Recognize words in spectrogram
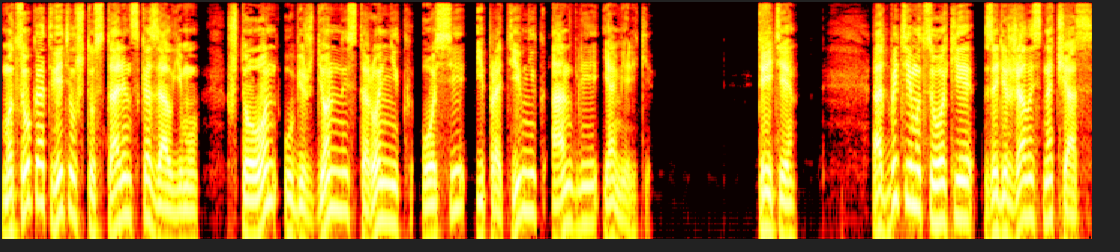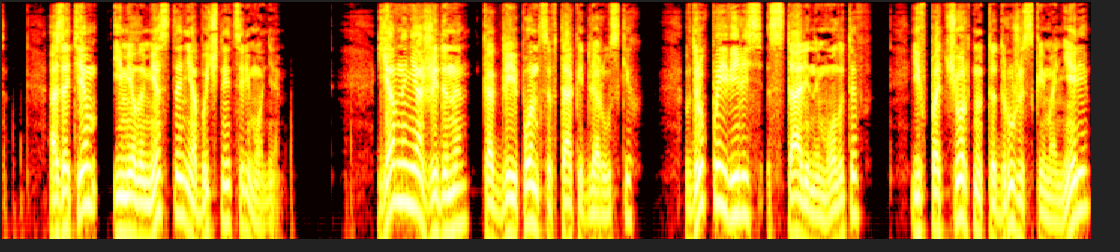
Мацуока ответил, что Сталин сказал ему, что он убежденный сторонник оси и противник Англии и Америки. Третье. Отбытие Мацуоки задержалось на час, а затем имела место необычная церемония. Явно неожиданно, как для японцев, так и для русских, вдруг появились Сталин и Молотов и в подчеркнуто дружеской манере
